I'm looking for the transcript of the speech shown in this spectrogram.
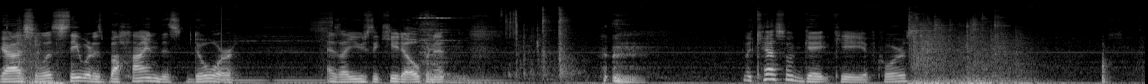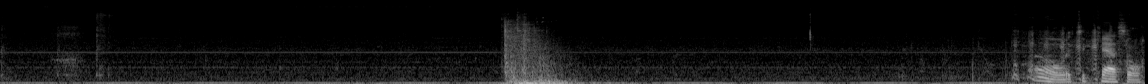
guys, so let's see what is behind this door as I use the key to open it. the castle gate key, of course. Oh, it's a castle.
